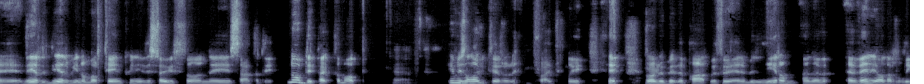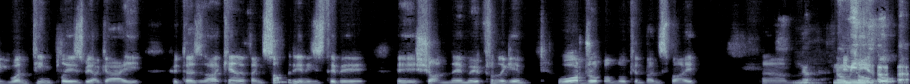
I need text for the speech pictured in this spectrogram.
Uh, there, there be number ten Queen of the South on uh, Saturday. Nobody picked them up. Yeah. He was allowed to practically run about the park without anybody near him. And if, if any other League One team plays with a guy who does that kind of thing, somebody needs to be uh, shutting them out from the game. Wardrobe, I'm not convinced by. Um, no, no me neither.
